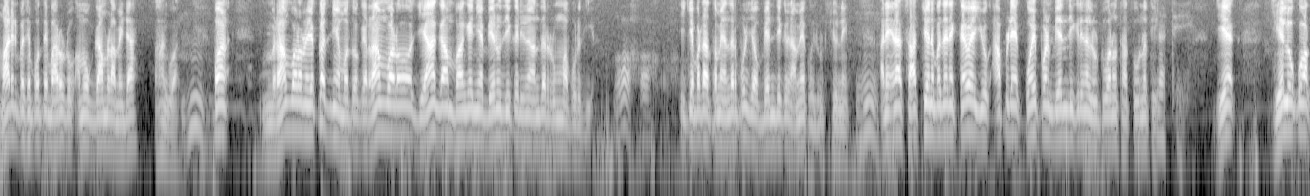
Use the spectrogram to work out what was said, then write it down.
મારીને પછી પોતે બારોટું અમુક ગામડા મીડા ભાંગવા. પણ રામવાડાનો એક જ નિયમ હતો કે રામવાડો જ્યાં ગામ ભાંગે ત્યાં બેનું દીકરીને અંદર રૂમમાં પૂરી દે. એ કે બટા તમે અંદર પૂરી જાઓ બેન દીકરીને અમે કોઈ લૂંટ્યું નહીં. અને એના સાથીઓને બધાને કહેવાય ગયું આપણે કોઈ પણ બેન દીકરીને લૂંટવાનું થતું નથી. જે જે લોકો આ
